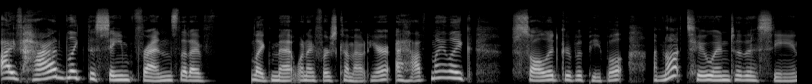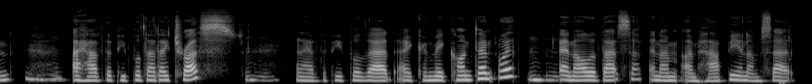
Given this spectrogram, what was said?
I've had like the same friends that I've like met when I first come out here. I have my like solid group of people. I'm not too into the scene. Mm-hmm. I have the people that I trust and I have the people that I can make content with and all of that stuff and I'm I'm happy and I'm set That-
